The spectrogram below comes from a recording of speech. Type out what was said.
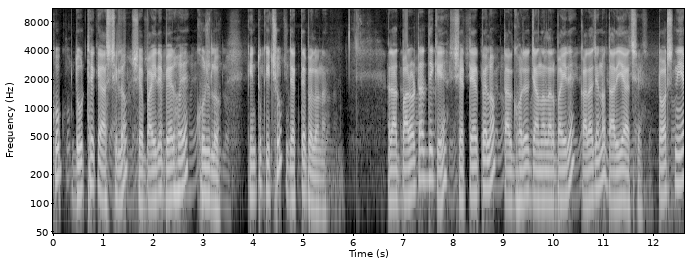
খুব দূর থেকে আসছিল, সে বাইরে বের হয়ে খুঁজল, কিন্তু কিছু দেখতে পেল না। রাত বারোটার দিকে সে টের পেল তার ঘরের জানালার বাইরে কারা যেন দাঁড়িয়ে আছে। টর্চ নিয়ে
